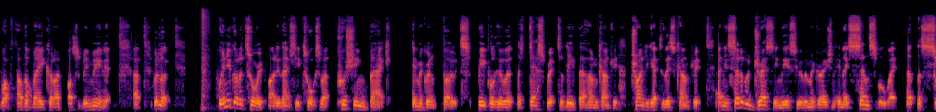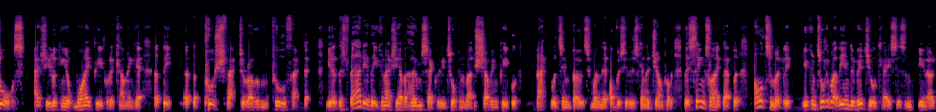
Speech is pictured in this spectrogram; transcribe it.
what other way could I possibly mean it? Uh, but look, when you've got a Tory party that actually talks about pushing back immigrant votes, people who are desperate to leave their home country, trying to get to this country. And instead of addressing the issue of immigration in a sensible way, at the source, actually looking at why people are coming here, at the at the push factor rather than the pull factor. You know, the idea that you can actually have a Home Secretary talking about shoving people backwards in boats when they're obviously they're just going to jump off. There's things like that. But ultimately, you can talk about the individual cases and, you know,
